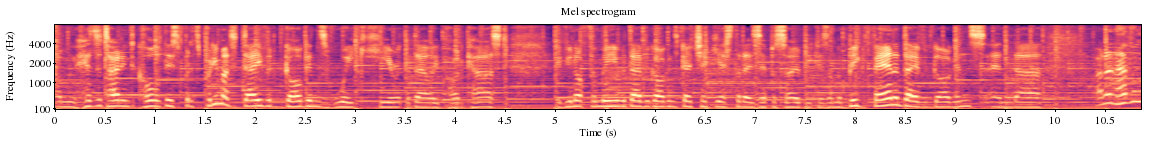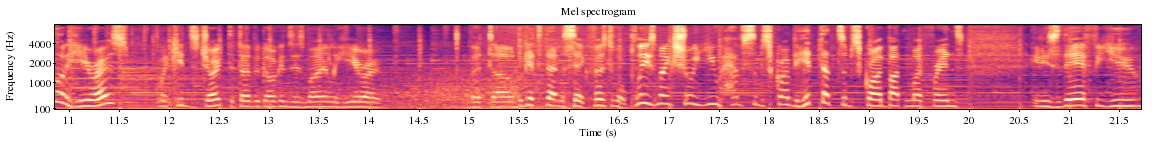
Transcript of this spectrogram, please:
I'm hesitating to call it this, but it's pretty much David Goggins week here at the Daily Podcast. If you're not familiar with David Goggins, go check yesterday's episode because I'm a big fan of David Goggins and uh, I don't have a lot of heroes. My kids joke that David Goggins is my only hero. But uh, we'll get to that in a sec. First of all, please make sure you have subscribed. Hit that subscribe button, my friends. It is there for you.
